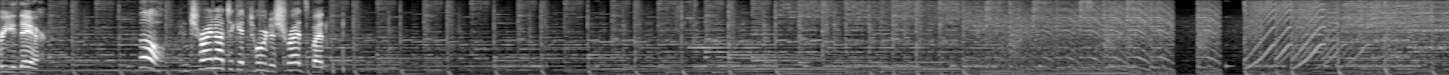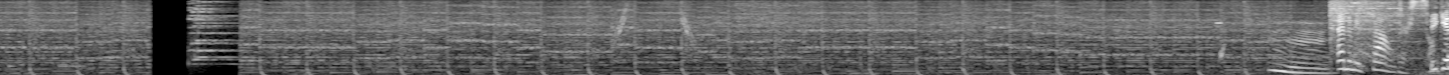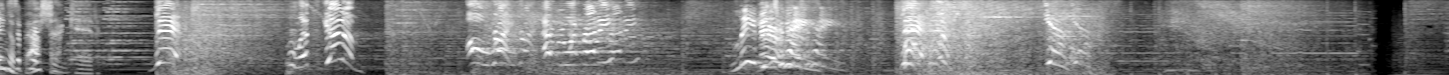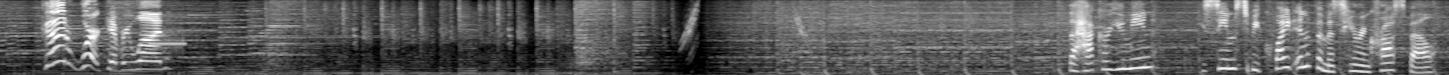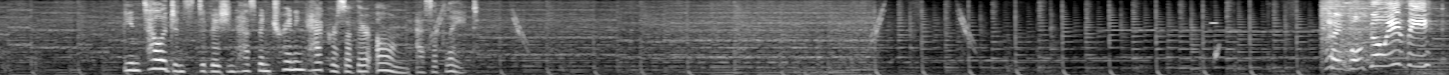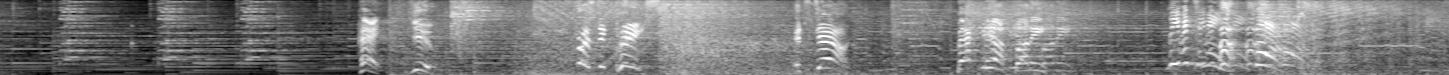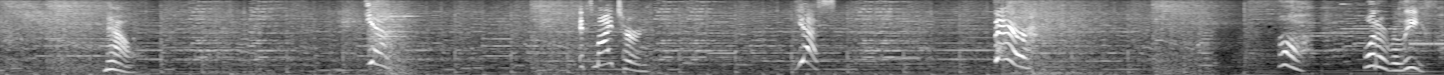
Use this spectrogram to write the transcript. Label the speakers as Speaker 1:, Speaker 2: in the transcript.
Speaker 1: for you there. Oh, and try not to get torn to shreds by.
Speaker 2: Enemy found.
Speaker 3: There's something
Speaker 2: Begin
Speaker 3: about
Speaker 2: suppression.
Speaker 3: that kid.
Speaker 4: There! Let's get him! All right, everyone ready?
Speaker 2: Leave it to me!
Speaker 4: Good work, everyone!
Speaker 5: The hacker, you mean? He seems to be quite infamous here in Crossbell.
Speaker 2: The intelligence division has been training hackers of their own as of late.
Speaker 4: I won't go easy!
Speaker 6: Hey, you! Rest in peace! It's down! Back me up, Bunny!
Speaker 2: Leave Now. Yeah!
Speaker 5: It's my turn. Yes! There! Oh, what a relief.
